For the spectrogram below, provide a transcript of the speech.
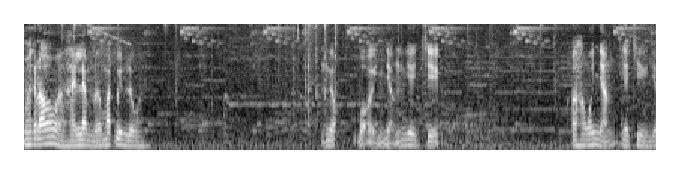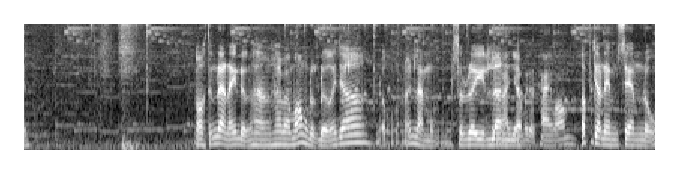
Mấy cái đó mà 25 nữa mất pin luôn rồi. Ngọc bội nhẫn dây chuyền ờ không có nhẫn dây chuyền chứ Ồ, tính ra nãy được hai hai ba món được được chứ. Đủ nó là một series nãy lên giờ mới được hai món. up cho anh em xem đồ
